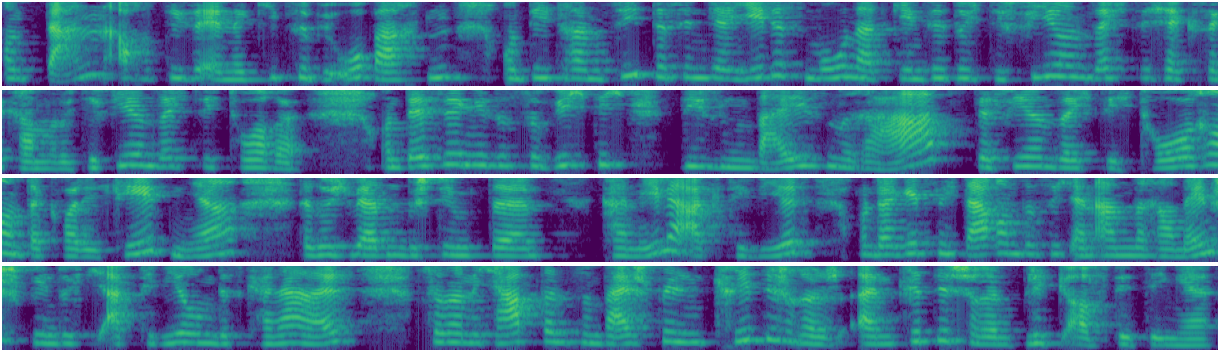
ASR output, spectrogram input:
Und dann auch diese Energie zu beobachten. Und die Transite sind ja jedes Monat, gehen sie durch die 24 64 Hexagramme, durch die 64 Tore. Und deswegen ist es so wichtig, diesen weisen Rat der 64 Tore und der Qualitäten, ja, dadurch werden bestimmte Kanäle aktiviert. Und da geht es nicht darum, dass ich ein anderer Mensch bin durch die Aktivierung des Kanals, sondern ich habe dann zum Beispiel einen kritischeren, einen kritischeren Blick auf die Dinge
